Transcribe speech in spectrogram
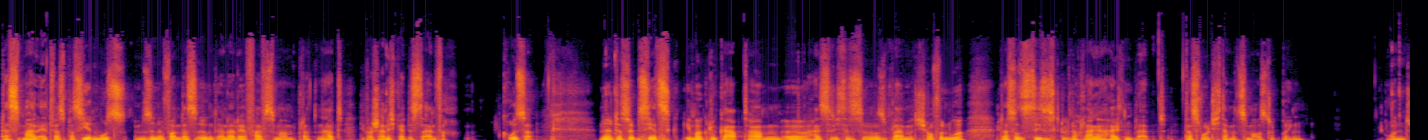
dass mal etwas passieren muss, im Sinne von, dass irgendeiner der Pfeifs mal Platten hat. Die Wahrscheinlichkeit ist da einfach größer. Ne, dass wir bis jetzt immer Glück gehabt haben, äh, heißt ja nicht, dass es immer so bleiben wird. Ich hoffe nur, dass uns dieses Glück noch lange erhalten bleibt. Das wollte ich damit zum Ausdruck bringen. Und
